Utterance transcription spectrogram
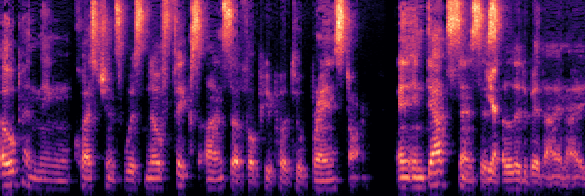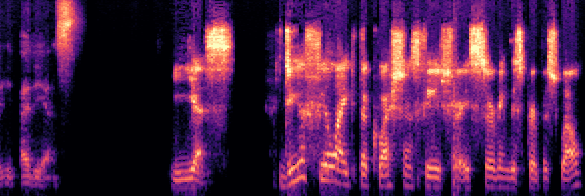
opening questions with no fixed answer for people to brainstorm. And in that sense, it's Yeah. a little bit ideas. yes. Do you feel like the questions feature is serving this purpose well?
